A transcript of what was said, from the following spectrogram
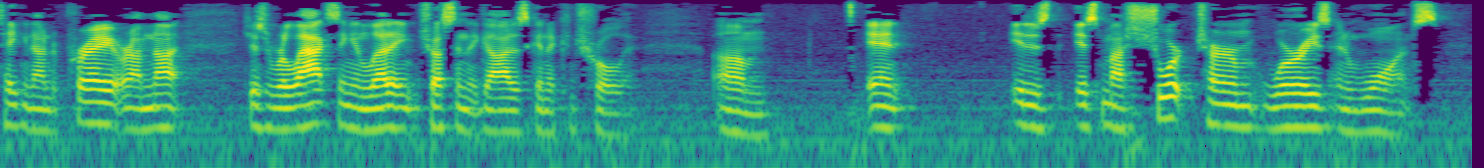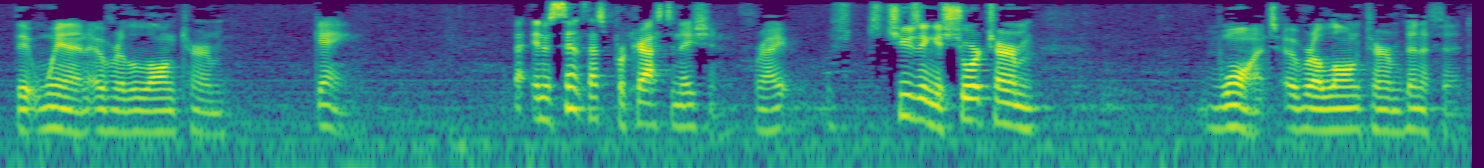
taking time to pray, or I'm not just relaxing and letting, trusting that God is going to control it. Um, and it is it's my short-term worries and wants that win over the long-term gain. In a sense, that's procrastination, right? Choosing a short-term want over a long-term benefit.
